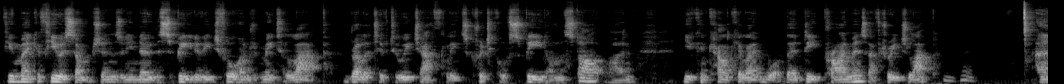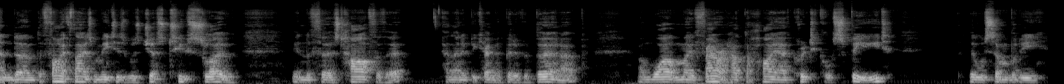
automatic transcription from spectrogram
if you make a few assumptions and you know the speed of each 400 meter lap relative to each athlete's critical speed on the start line, you can calculate what their D prime is after each lap. Mm-hmm. And um, the 5,000 meters was just too slow in the first half of it, and then it became a bit of a burn up and while Mo Farah had the higher critical speed, there was somebody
